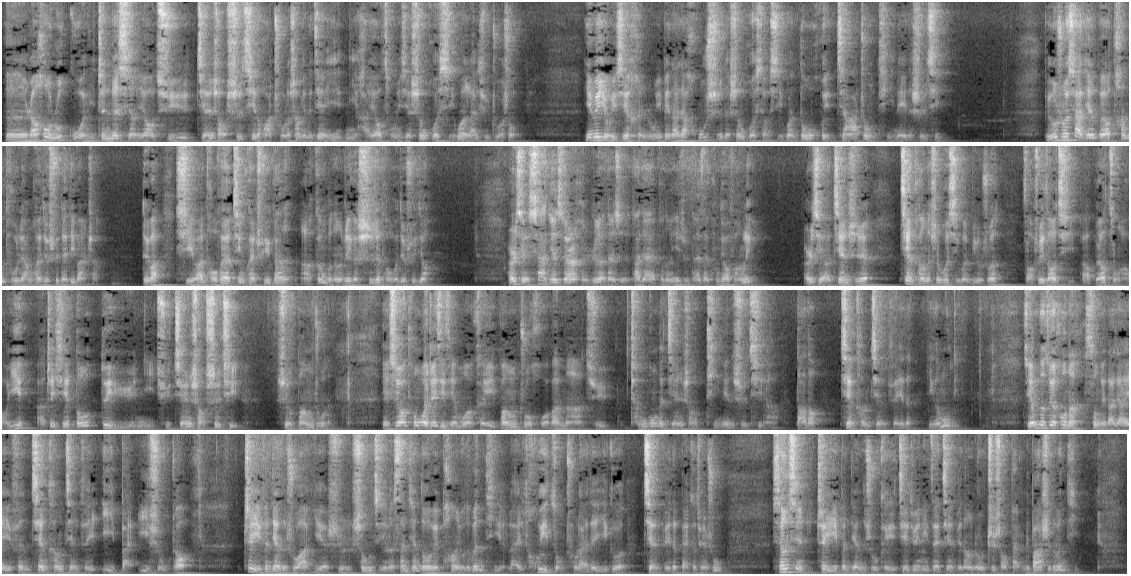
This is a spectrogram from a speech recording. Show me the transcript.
嗯，然后如果你真的想要去减少湿气的话，除了上面的建议，你还要从一些生活习惯来去着手。因为有一些很容易被大家忽视的生活小习惯，都会加重体内的湿气。比如说，夏天不要贪图凉快就睡在地板上，对吧？洗完头发要尽快吹干啊，更不能这个湿着头发就睡觉。而且夏天虽然很热，但是大家也不能一直待在空调房里，而且要坚持健康的生活习惯，比如说早睡早起啊，不要总熬夜啊，这些都对于你去减少湿气。是有帮助的，也希望通过这期节目可以帮助伙伴们啊，去成功的减少体内的湿气啊，达到健康减肥的一个目的。节目的最后呢，送给大家一份健康减肥一百一十五招，这一份电子书啊，也是收集了三千多位胖友的问题来汇总出来的一个减肥的百科全书。相信这一本电子书可以解决你在减肥当中至少百分之八十的问题。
